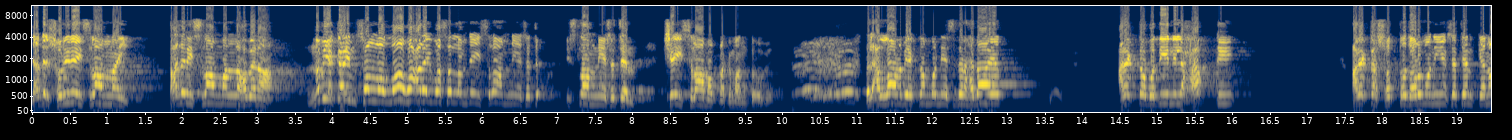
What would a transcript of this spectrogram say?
যাদের শরীরে ইসলাম নাই, তাদের ইসলাম মানলে হবে না। নবী করিম সাল্লাল্লাহু আলাইহি ওয়াসাল্লাম যে ইসলাম নিয়ে এসেছেন ইসলাম নিয়ে এসেছেন, সেই ইসলাম আপনাকে মানতে হবে। তাহলে আল্লাহ নবী এক নম্বর নিয়ে এসেছেন হেদায়ত। আরেকটা বদিনিল হাক্কি। আরেকটা সত্য ধর্ম নিয়ে এসেছেন কেন?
